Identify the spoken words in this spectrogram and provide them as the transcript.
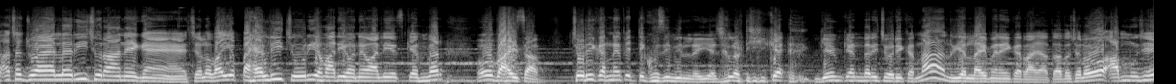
अच्छा ज्वेलरी चुराने गए हैं। चलो भाई ये पहली चोरी हमारी होने वाली है इसके अंदर। ओ भाई साहब चोरी करने पे इतनी खुशी मिल रही है। चलो ठीक है गेम के अंदर ही चोरी करना रियल लाइफ में नहीं कर रहा जाता। तो चलो अब मुझे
